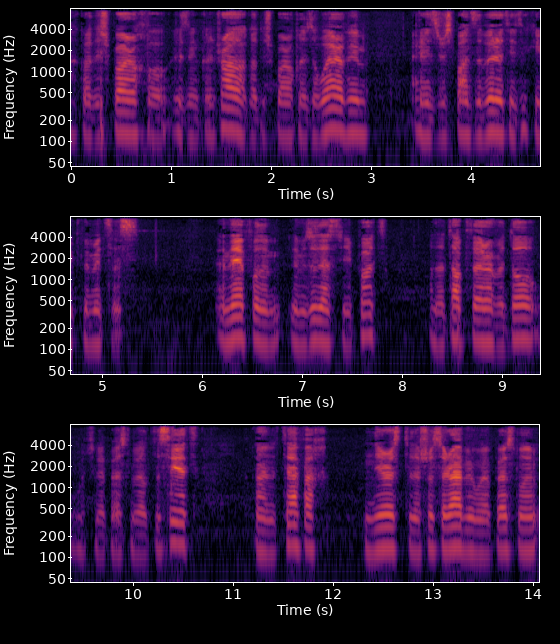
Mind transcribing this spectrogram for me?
Hakadosh Baruch Hu is in control, Hakadosh Baruch Hu is aware of him, and his responsibility to keep the mitzvahs. And therefore, the, the mezuzah has to be put on the top third of a door, which the person will be able to see it, on the tefach nearest to the Shusarabi, where a person will,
